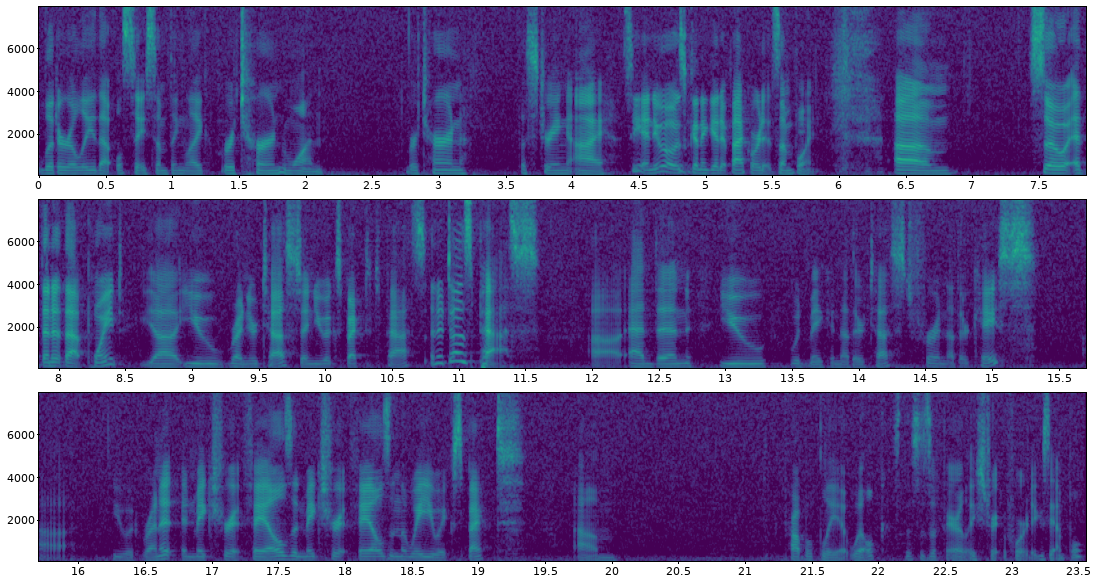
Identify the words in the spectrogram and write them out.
literally that will say something like return one, return the string i. See, I knew I was going to get it backward at some point. Um, so and then at that point, uh, you run your test and you expect it to pass, and it does pass. Uh, and then you would make another test for another case. Uh, you would run it and make sure it fails, and make sure it fails in the way you expect. Um, probably it will, because this is a fairly straightforward example.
